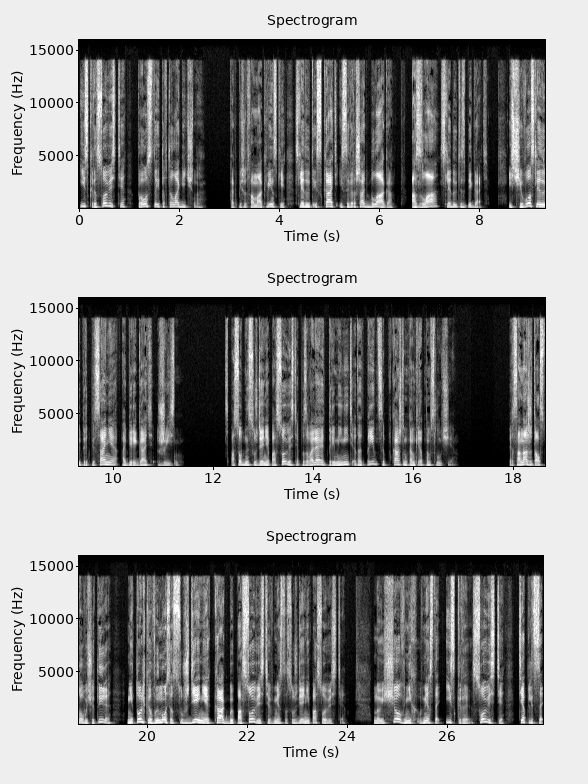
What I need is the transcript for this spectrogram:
искры совести просто и тавтологично. Как пишет Фома Аквинский, следует искать и совершать благо, а зла следует избегать, из чего следует предписание оберегать жизнь. Способность суждения по совести позволяет применить этот принцип в каждом конкретном случае. Персонажи Толстого 4 не только выносят суждение как бы по совести вместо суждений по совести, но еще в них вместо искры совести теплится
